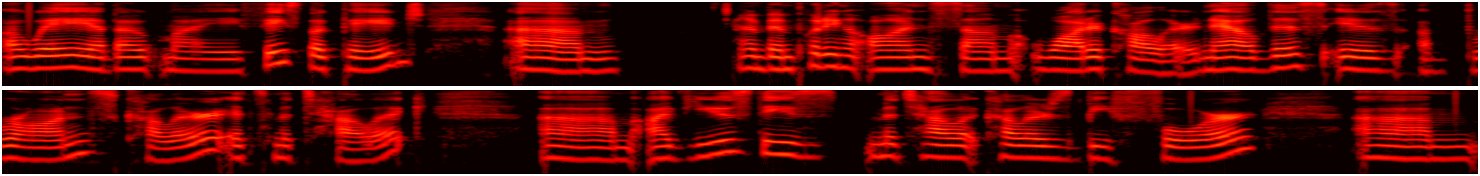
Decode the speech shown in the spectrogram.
away about my Facebook page, um, I've been putting on some watercolor. Now this is a bronze color. It's metallic. Um, I've used these metallic colors before, um,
